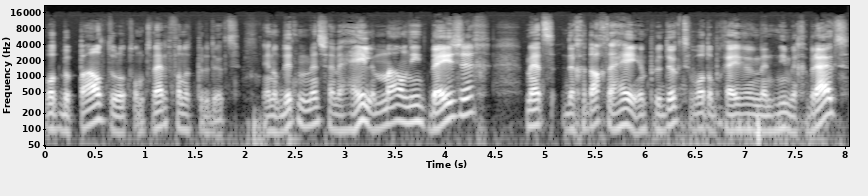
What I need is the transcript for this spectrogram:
wordt bepaald door het ontwerp van het product. En op dit moment zijn we helemaal niet bezig met de gedachte: hé, hey, een product wordt op een gegeven moment niet meer gebruikt.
